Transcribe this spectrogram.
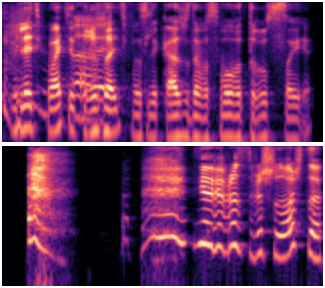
Блять, хватит А, ржать после каждого слова трусы. Нет, мне просто смешно, что,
